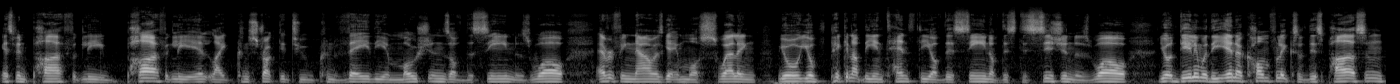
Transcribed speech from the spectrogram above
it's been perfectly, perfectly like constructed to convey the emotions of the scene as well. Everything now is getting more swelling. You're you're picking up the intensity of this scene, of this decision as well. You're dealing with the inner conflicts of this person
